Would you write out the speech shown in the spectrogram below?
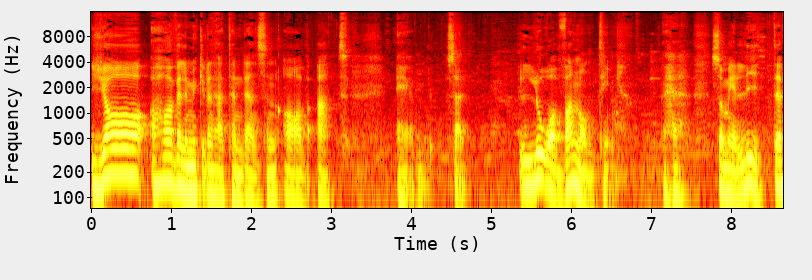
Jag har väldigt mycket den här tendensen av att eh, så här, lova någonting eh, som är lite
